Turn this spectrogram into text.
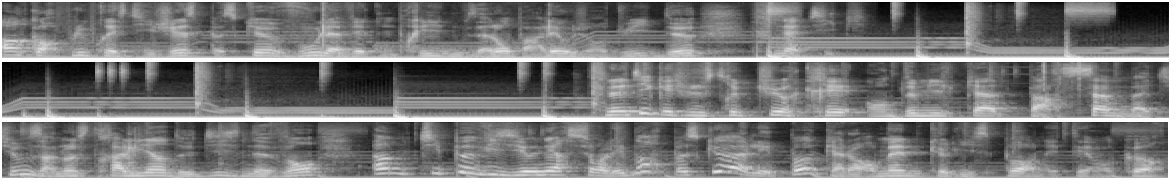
encore plus prestigieuse parce que vous l'avez compris, nous allons parler aujourd'hui de Fnatic. Fnatic est une structure créée en 2004 par Sam Matthews, un Australien de 19 ans, un petit peu visionnaire sur les bords parce qu'à l'époque, alors même que l'e-sport n'était encore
